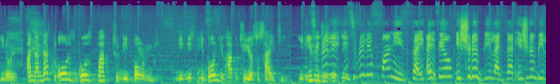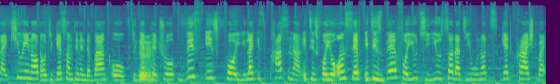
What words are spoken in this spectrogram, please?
you know? And, and that all goes back to the bond the, the, the bond you have to your society. It- It's if it is- really, it- it's really funny. I feel it shouldn't be like that. It shouldn't be like queuing up or to get something in the bank or to get Hmm. petrol. This is for you, like it's personal. It is for your own safety. It is there for you to use so that you will not get crashed by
